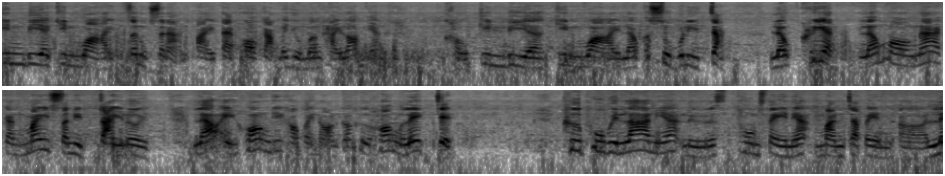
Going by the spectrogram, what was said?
กินเบียร์กินไวน์สนุกสนานไป แต่พอกลับมาอยู่เมืองไทยรอบเนี้ยเขากินเบียร์กินไวน์แล้วก็สูบบุหรี่จัดแล้วเครียดแล้วมองหน้ากันไม่สนิทใจเลย แล้วไอ้ห้องที่เขาไปนอนก็คือห้องเลขเจ็ดคือพูลวิลล่าเนี้ยหรือโฮมสเตย์เนี้ยมันจะเป็นเอ่อเล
